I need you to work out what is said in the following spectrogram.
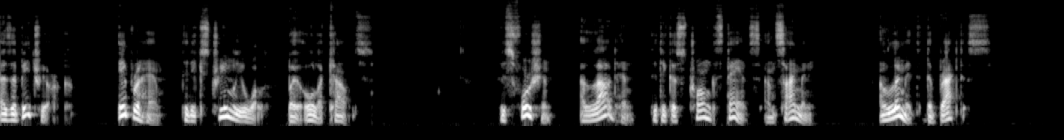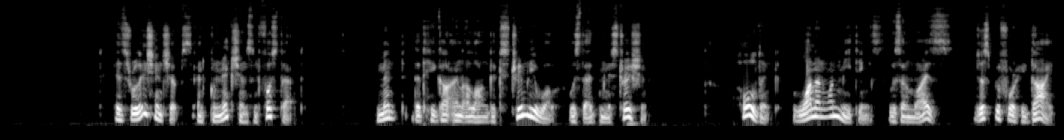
As a patriarch, Abraham did extremely well by all accounts. His fortune allowed him to take a strong stance on simony and limit the practice. His relationships and connections in Fustat meant that he got on along extremely well with the administration holding one on one meetings with Al Mu'izz just before he died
